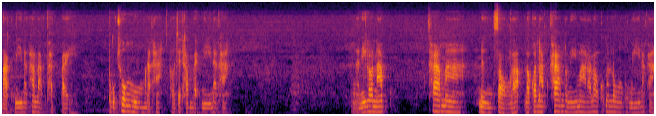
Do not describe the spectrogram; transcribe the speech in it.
หลักนี้นะคะ หลักถัดไป ตรงช่วงมุมนะคะ เราจะทำแบบนี้นะคะ อันนี้เรานับข้ามมา หนึ่งสองละเราก็นับข้ามตรงนี้มาแล้วเราก็มาลงตรงนี้นะคะ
